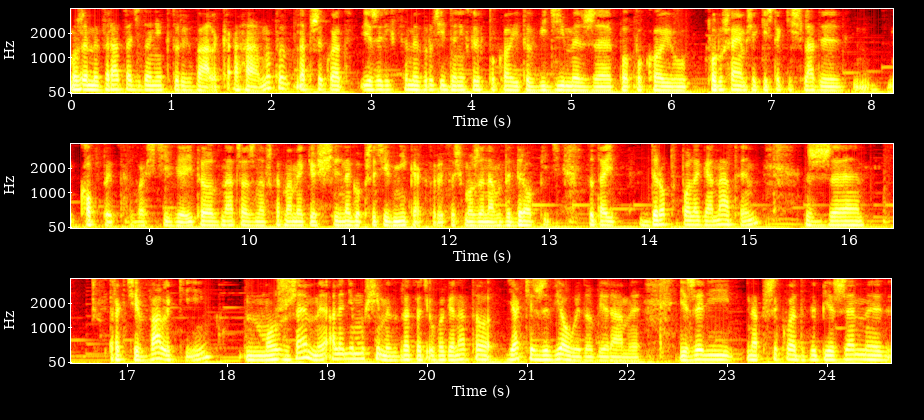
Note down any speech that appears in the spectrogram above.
możemy wracać do niektórych walk. Aha, no to na przykład, jeżeli chcemy wrócić do niektórych pokoi, to widzimy, że po pokoju poruszają się jakieś takie ślady kopyt właściwie i to oznacza, że na przykład mamy jakiegoś silnego przeciwnika, który coś może nam wydropić. Tutaj drop polega na tym, że w trakcie walki możemy, ale nie musimy zwracać uwagi na to, jakie żywioły dobieramy. Jeżeli na przykład wybierzemy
